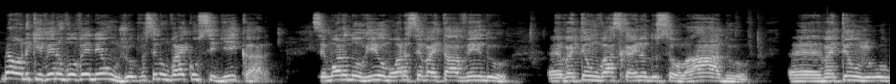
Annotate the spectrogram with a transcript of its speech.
Não, ano que vem não vou ver nenhum jogo. Você não vai conseguir, cara. Você mora no Rio, uma hora você vai estar tá vendo. É, vai ter um Vascaíno do seu lado. É, vai ter um.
